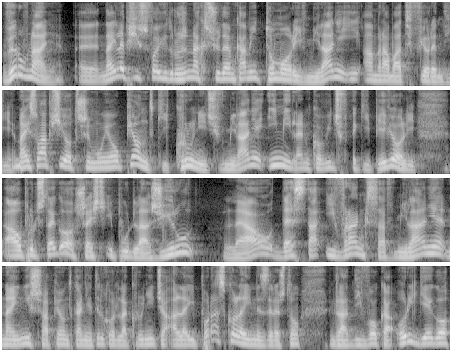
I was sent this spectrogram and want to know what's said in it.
Wyrównanie. E, najlepsi w swoich drużynach z siódemkami Tomori w Milanie i Amrabat w Fiorentinie. Najsłabsi otrzymują piątki Krunic w Milanie i Milenkowicz w ekipie Violi. A oprócz tego 6,5 dla Giroud, Leao, Desta i Wranksa w Milanie. Najniższa piątka nie tylko dla Krunicia, ale i po raz kolejny zresztą dla Divoka Origiego.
